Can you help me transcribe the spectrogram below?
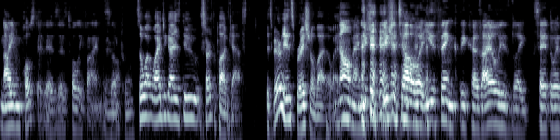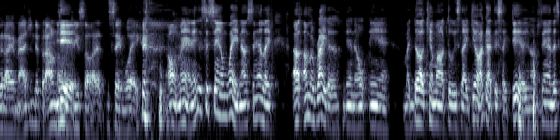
not even post it is, is totally fine. Very So. cool. So why why'd you guys do start the podcast? It's very inspirational, by the way. No, man, you should you should tell what you think because I always like say it the way that I imagined it, but I don't know Yeah. if you saw it the same way. Oh man, it's the same way. You know what I'm saying? Like I, I'm a writer, you know, and my dog came out through. He's like, "Yo, I got this idea." You know what I'm saying? Let's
